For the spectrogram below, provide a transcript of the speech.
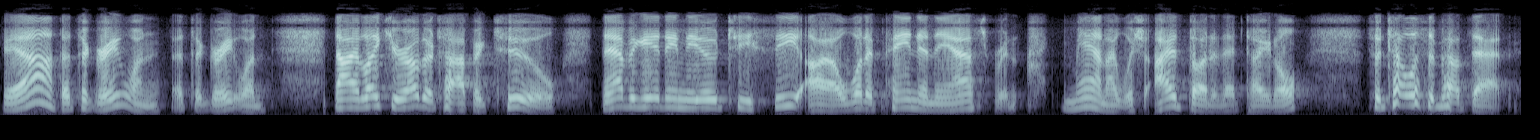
Yeah, that's a great one. That's a great one. Now I like your other topic too, navigating the OTC aisle. What a pain in the aspirin. Man, I wish I'd thought of that title. So tell us about that.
